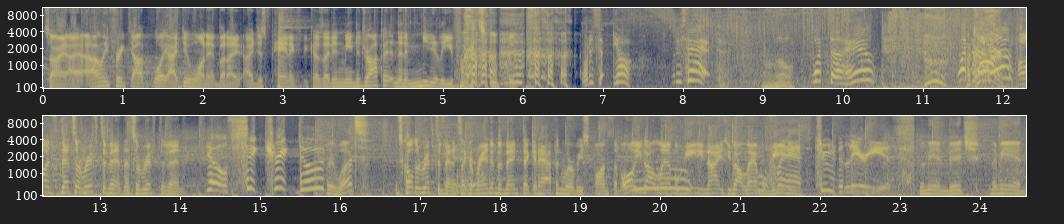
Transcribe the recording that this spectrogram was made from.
Sorry, I, I only freaked out. Well, I do want it, but I, I just panicked because I didn't mean to drop it, and then immediately you fucking scooped it. What is that? Yo, what is that? I don't know. What the hell? what the hell? Oh, it's, that's a rift event. That's a rift event. Yo, sick trick, dude. Wait, what? It's called a rift event. It's like a random event that could happen where we spawn stuff. Oh, you got Lamborghini. Nice. You got Lamborghini. Fast, too delirious. Let me in, bitch. Let me in.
